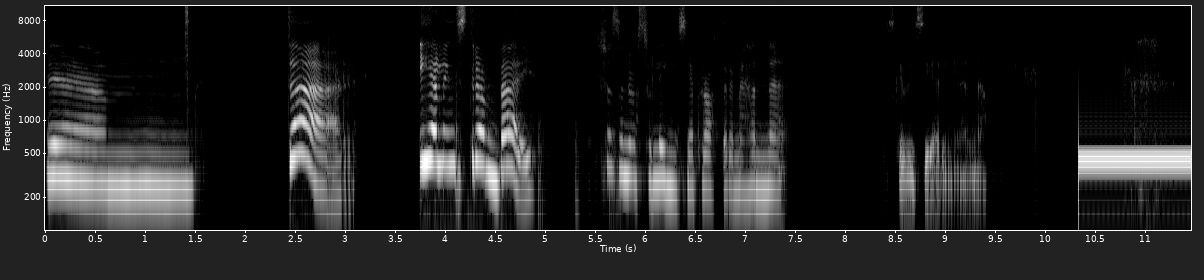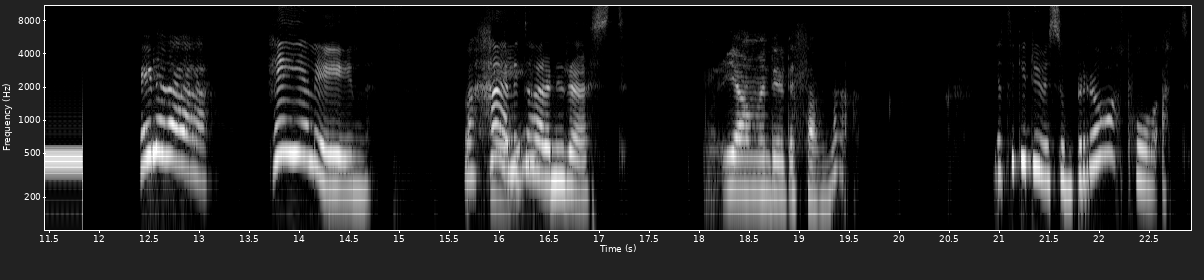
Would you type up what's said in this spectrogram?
Ehm, där! Elin Strömberg. Det känns som det var så länge sedan jag pratade med henne. Nu ska vi se, jag ringer henne. Hej Lina! Hej Elin! Vad härligt Hej. att höra din röst. Ja men du detsamma. Jag tycker du är så bra på att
